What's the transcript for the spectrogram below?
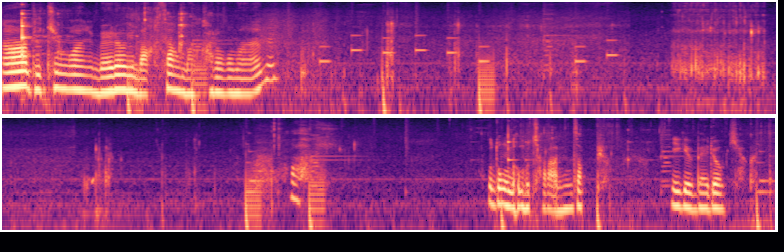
아, 그 친구는 매력이 막상 막하려고만. 아, 우동 너무 잘 안 잡혀. 이게 매력이야, 근데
